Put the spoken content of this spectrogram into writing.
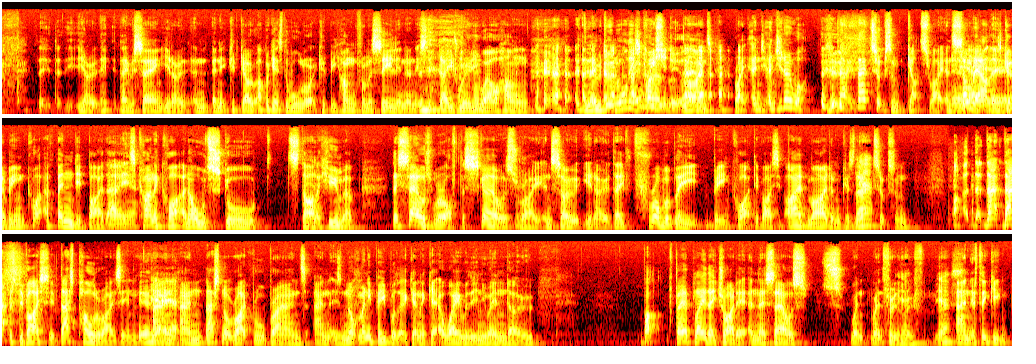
you know they were saying you know and, and it could go up against the wall or it could be hung from a ceiling and it's Dave's really well hung. And they were doing all these kind of lines right? And, and you know what? That, that took some guts right? And Yeah, somebody yeah, out there's yeah, going to be quite offended by that. It's kind of quite an old school style of humour. Their sales were off the scales right? And so you know they've probably been quite divisive. I admired them because that took some uh, th- that that was divisive. That's polarizing, Yeah. and, Yeah, yeah. and that's not right for all brands. And there's not many people that are going to get away with innuendo. But fair play, they tried it, and their sales went went through the Yeah. roof. Yes. And you're thinking,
